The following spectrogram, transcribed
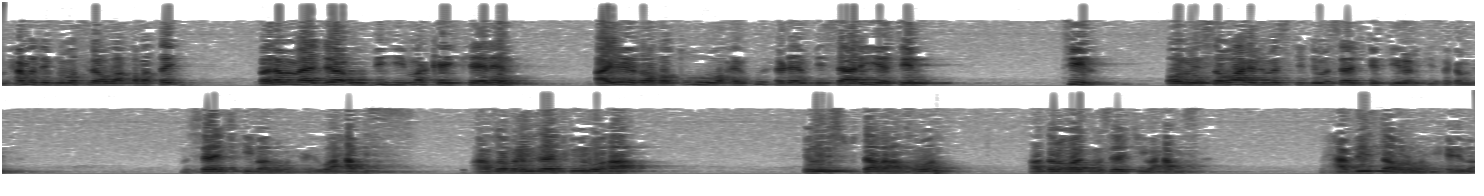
maxamed ibnu maslama baa qabatay. Falamaa jaa-uu bihi markay keeneen ayay rabatuuhu waxay ku xidheen bisaariyatin tiir oo min sawaari lmasjidi masaajidka tiirarkiisa ka mid masaajidkii baa lagu xidhay. Waa xabis. Waxaan soo maray masaajidku inuu ahaa inuu isbitaal ahaa sooma haddana waaka masaajidkii waa xabis. Maxaabiistaaba lagu xidhiba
